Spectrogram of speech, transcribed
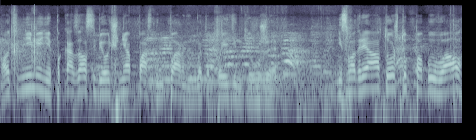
Но, тем не менее, показал себя очень опасным парнем в этом поединке уже. Несмотря на то, что побывал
